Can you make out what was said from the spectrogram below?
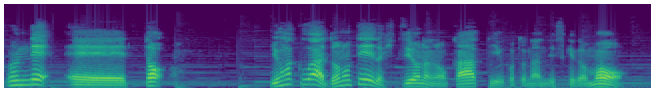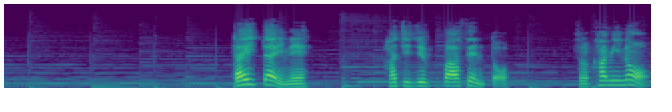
ほんで、えー、っと、余白はどの程度必要なのかっていうことなんですけども、大体ね、80%、その紙の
